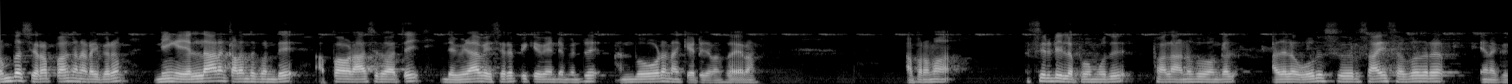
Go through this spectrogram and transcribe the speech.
ரொம்ப சிறப்பாக நடைபெறும். நீங்கள் எல்லாரும் கலந்து கொண்டு அப்பாவோட ஆசீர்வாதத்தை இந்த விழாவை சிறப்பிக்க வேண்டும் என்று அன்போடு நான் கேட்டுக்கிறேன் சாயரம். அப்புறமா ஷிரடியில் போகும்போது பல அனுபவங்கள். அதில் ஒரு சிறு சாய் சகோதரர் எனக்கு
